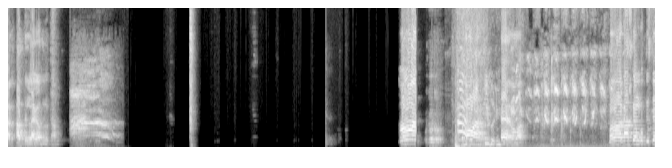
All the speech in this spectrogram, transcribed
আর সাত দিন লাগাবো কাম হ্যাঁ কাজ কাম করতেছে?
